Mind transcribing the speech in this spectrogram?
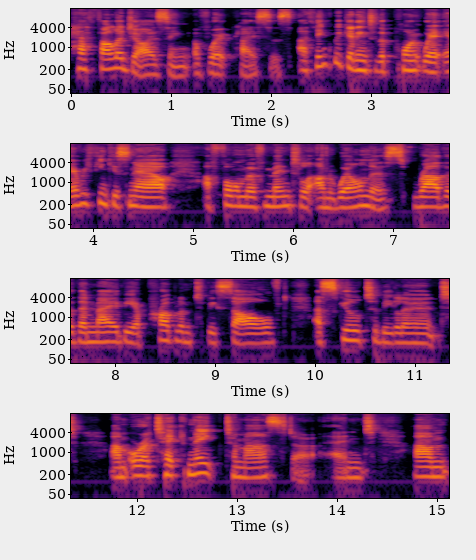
pathologizing of workplaces. I think we're getting to the point where everything is now a form of mental unwellness rather than maybe a problem to be solved, a skill to be learnt um, or a technique to master. And um,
